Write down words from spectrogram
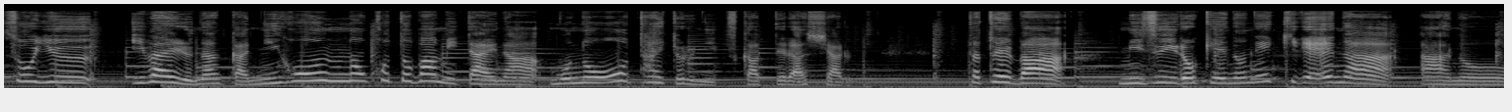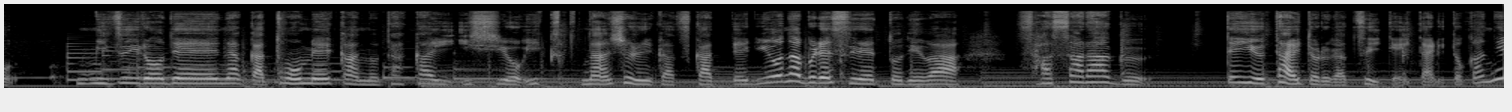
そういういわゆるなんか日本の言葉みたいなものをタイトルに使ってらっしゃる。例えば水色系のね綺麗なあな水色でなんか透明感の高い石をいくつ何種類か使っているようなブレスレットでは「ささらぐ」っていうタイトルがついていたりとかね。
